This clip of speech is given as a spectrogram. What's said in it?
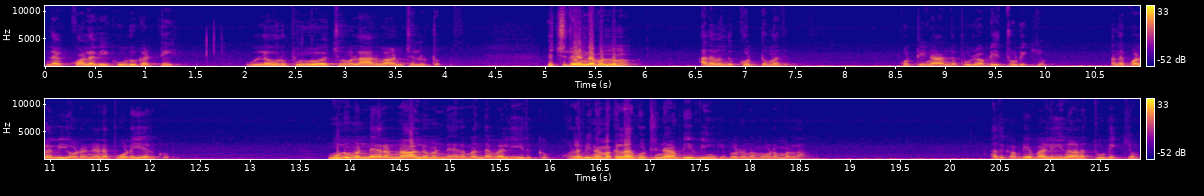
இந்த குலவி கூடு கட்டி உள்ளே ஒரு புழுவை வச்சுருவோம் லார்வான்னு சொல்லிட்டோம் வச்சுட்டு என்ன பண்ணும்? அதை வந்து கொட்டும் அது. கொட்டினா அந்த புழு அப்படியே துடிக்கும். அந்த குலவியோட நினப்போடையே இருக்கும். மூணு மணி நேரம் நாலு மணி நேரம் அந்த வலி இருக்கும். குலவி நமக்கெல்லாம் கொட்டினா அப்படியே வீங்கி போயிடும் நம்ம உடம்பெல்லாம். அதுக்கு அப்படியே வலியினால் துடிக்கும்.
